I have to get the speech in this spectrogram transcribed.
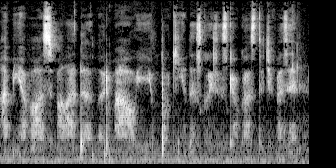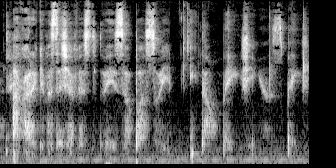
a minha voz falada normal e um pouquinho das coisas que eu gosto de fazer. Agora que você já fez tudo isso, eu posso ir. Então, beijinhos, beijinhos.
